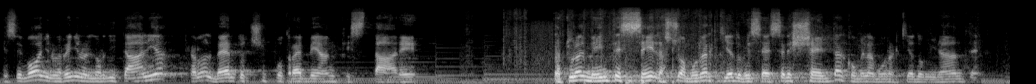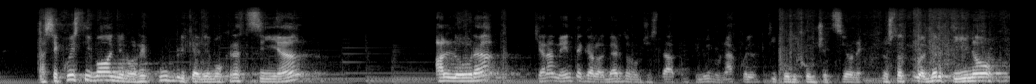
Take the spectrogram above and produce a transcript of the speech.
E se vogliono il regno del nord Italia, Carlo Alberto ci potrebbe anche stare. Naturalmente se la sua monarchia dovesse essere scelta come la monarchia dominante. Ma se questi vogliono repubblica e democrazia, allora chiaramente Carlo Alberto non ci sta perché lui non ha quel tipo di concezione. Lo Statuto Albertino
